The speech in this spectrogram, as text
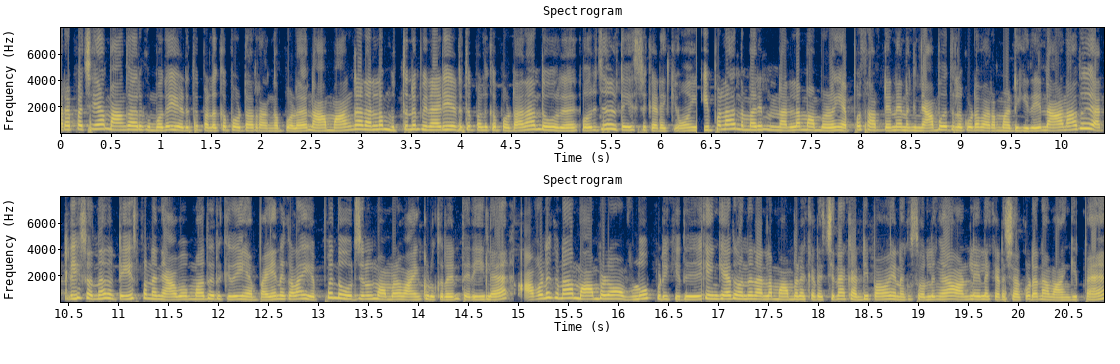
அரைப்பச்சையாக மாங்காய் இருக்கும் போதே எடுத்து பழுக்க போட்டுடுறாங்க போல. நான் மாங்காய் நல்லா முத்துன பின்னாடி எடுத்து பழுக்க போட்டால் தான் அந்த ஒரு ஒரிஜினல் டேஸ்ட் கிடைக்கும். இப்போலாம் அந்த மாதிரி நல்ல மாம்பழம் எப்போ சாப்பிட்டேன்னு எனக்கு ஞாபகத்தில் கூட வர மாட்டேங்குது. நானாவது அட்லீஸ்ட் வந்து அந்த டேஸ்ட் பண்ண ஞாபகமாவது இருக்குது. என் பையனுக்கெல்லாம் எப்போ இந்த ஒரிஜினல் மாம்பழம் வாங்கி கொடுக்குறேன்னு தெரியல. அவனுக்குனா மாம்பழம் அவ்வளோ பிடிக்குது. எங்கேயாவது வந்து நல்ல மாம்பழம் கிடைச்சுன்னா கண்டிப்பாக எனக்கு சொல்லுங்கள் ஆன்லைனில் கிடைச்சா கூட நான் வாங்கிப்பேன்.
